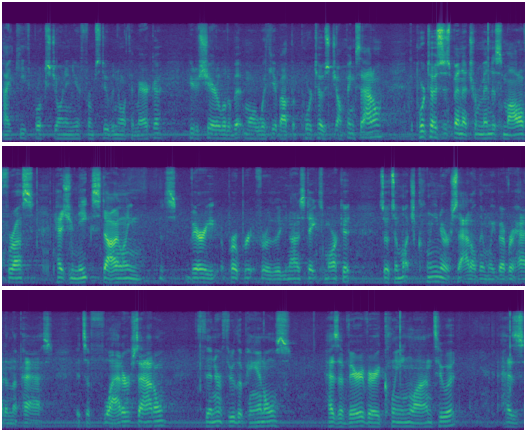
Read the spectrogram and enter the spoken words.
Hi, Keith Brooks joining you from Stübben, North America. Here to share a little bit more with you about the Portos jumping saddle. The Portos has been a tremendous model for us, has unique styling that's very appropriate for the United States market. So it's a much cleaner saddle than we've ever had in the past. It's a flatter saddle, thinner through the panels, has a very, very clean line to it, has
